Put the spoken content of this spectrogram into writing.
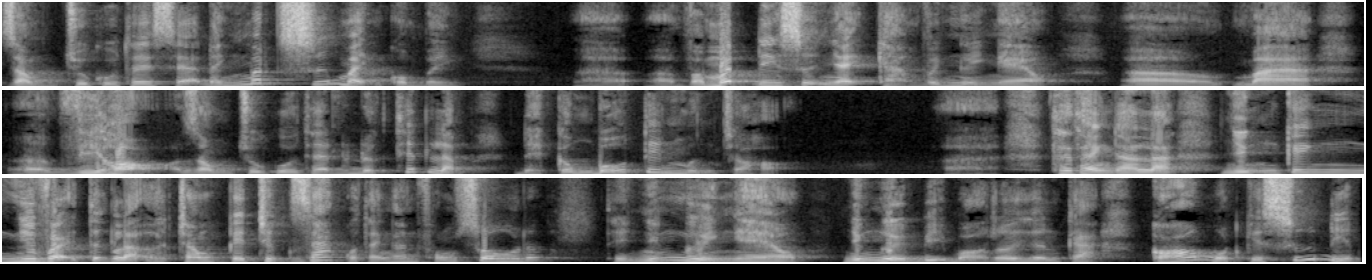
dòng Chúa Cứu Thế sẽ đánh mất sứ mệnh của mình ờ, ờ, và mất đi sự nhạy cảm với người nghèo ờ, mà vì họ dòng Chúa Cứu Thế đã được thiết lập để công bố tin mừng cho họ. thế thành ra là những cái như vậy tức là ở trong cái trực giác của Thánh an phong xô đó thì những người nghèo, những người bị bỏ rơi hơn cả có một cái sứ điệp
